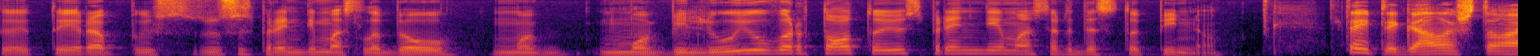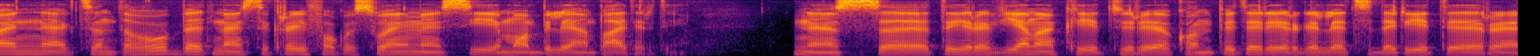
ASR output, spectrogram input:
tai yra jūsų sprendimas labiau mobiliųjų vartotojų sprendimas ar desktopinių? Taip, tai gal aš to neakcentavau, bet mes tikrai fokusuojamės į mobiliąją patirtį. Nes e, tai yra viena, kai turi kompiuterį ir gali atsidaryti ir e,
